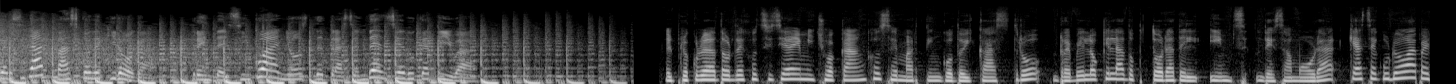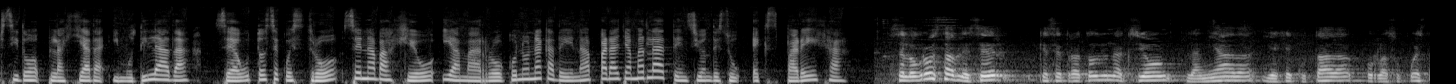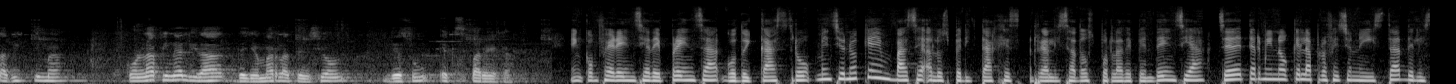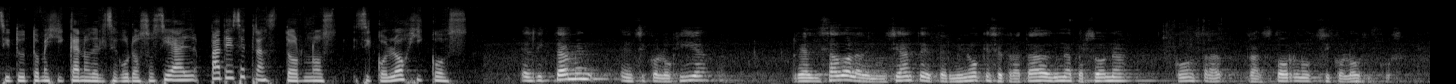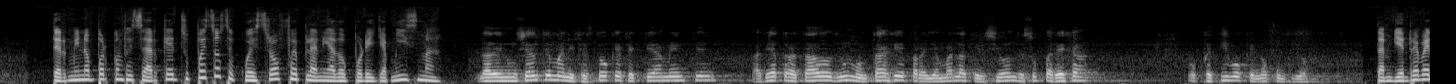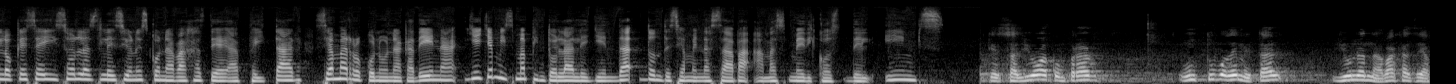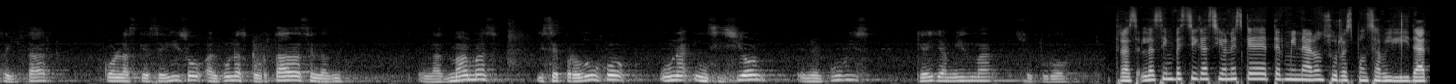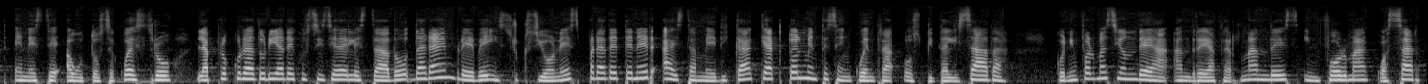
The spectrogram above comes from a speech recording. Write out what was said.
Universidad Vasco de Quiroga. 35 años de trascendencia educativa. El procurador de justicia de Michoacán, José Martín Godoy Castro, reveló que la doctora del IMSS de Zamora, que aseguró haber sido plagiada y mutilada, se autosecuestró, se navajeó y amarró con una cadena para llamar la atención de su expareja. Se logró establecer que se trató de una acción planeada y ejecutada por la supuesta víctima con la finalidad de llamar la atención de su expareja. En conferencia de prensa, Godoy Castro mencionó que en base a los peritajes realizados por la dependencia, se determinó que la profesionista del Instituto Mexicano del Seguro Social padece trastornos psicológicos. El dictamen en psicología realizado a la denunciante determinó que se trataba de una persona con trastornos psicológicos. Terminó por confesar que el supuesto secuestro fue planeado por ella misma. La denunciante manifestó que efectivamente había tratado de un montaje para llamar la atención de su pareja, objetivo que no cumplió. También reveló que se hizo las lesiones con navajas de afeitar, se amarró con una cadena y ella misma pintó la leyenda donde se amenazaba a más médicos del IMSS. Que salió a comprar un tubo de metal y unas navajas de afeitar con las que se hizo algunas cortadas en las, en las mamas y se produjo una incisión en el pubis que ella misma suturó. Tras las investigaciones que determinaron su responsabilidad en este autosecuestro, la Procuraduría de Justicia del Estado dará en breve instrucciones para detener a esta médica que actualmente se encuentra hospitalizada. Con información de Andrea Fernández, informa Cuasar.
